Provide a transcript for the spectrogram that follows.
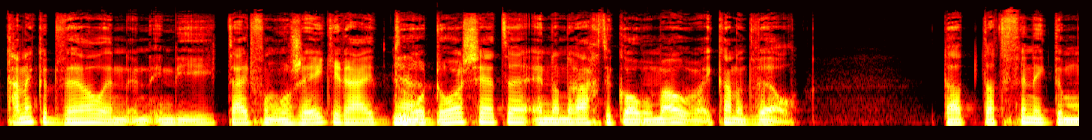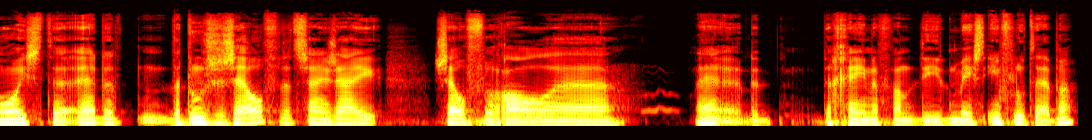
kan ik het wel? En, en in die tijd van onzekerheid Ja. door, doorzetten en dan erachter komen, maar oh, ik kan het wel. Dat, dat vind ik de mooiste. Hè? Dat, dat doen ze zelf. Dat zijn zij zelf vooral eh, hè, de, degene van die het meest invloed hebben.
